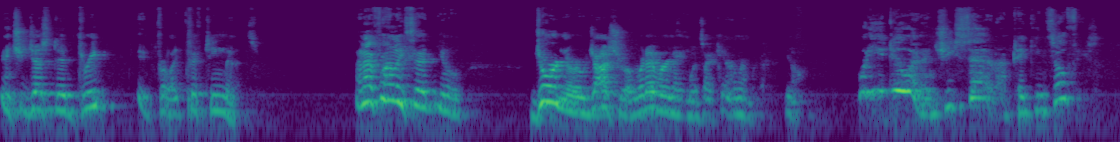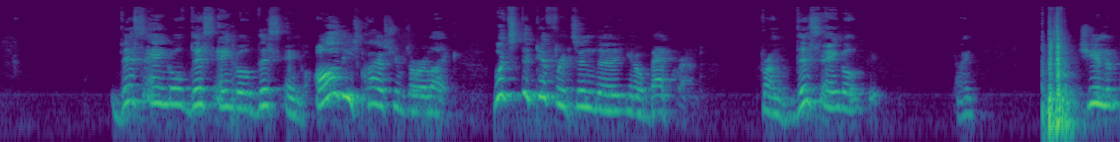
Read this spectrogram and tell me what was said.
and she just did three for like 15 minutes. And I finally said, you know, Jordan or Joshua, whatever her name was, I can't remember, you know, what are you doing? And she said, I'm taking selfies. This angle, this angle, this angle. All these classrooms are alike. What's the difference in the, you know, background from this angle? I, she ended up,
